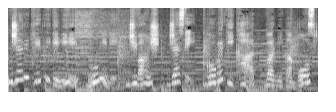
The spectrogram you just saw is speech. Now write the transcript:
जैविक खेती के लिए भूमि में जीवांश जैसे गोबर की खाद, वर्मी कंपोस्ट,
